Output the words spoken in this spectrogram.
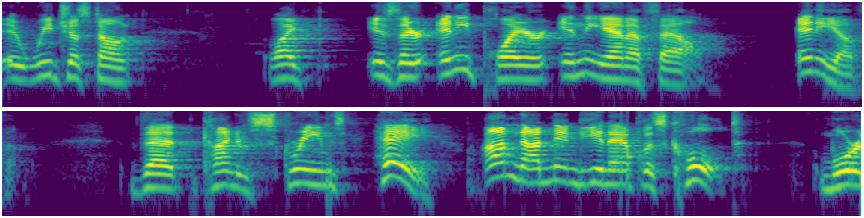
it, we just don't like. Is there any player in the NFL, any of them, that kind of screams, "Hey, I'm not an Indianapolis Colt," more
